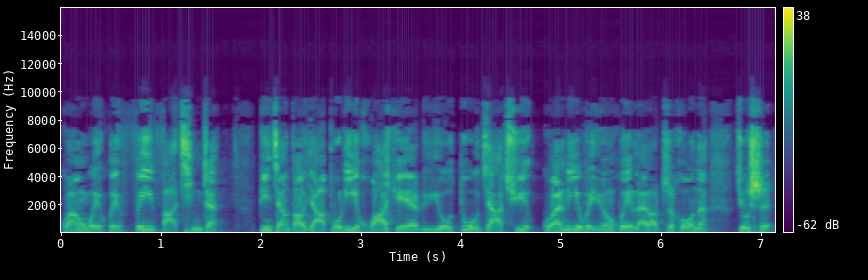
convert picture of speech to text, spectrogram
管委会非法侵占，并讲到亚布力滑雪旅游度假区管理委员会来了之后呢，就是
